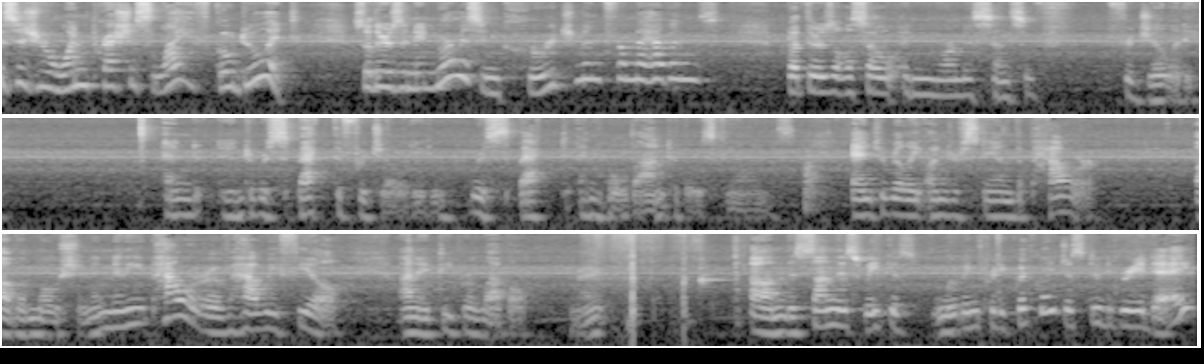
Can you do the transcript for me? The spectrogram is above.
This is your one precious life. Go do it. So there's an enormous encouragement from the heavens, but there's also an enormous sense of fragility. And, and to respect the fragility, to respect and hold on to those feelings, and to really understand the power of emotion and the power of how we feel on a deeper level, right? Um, the sun this week is moving pretty quickly, just a degree a day.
